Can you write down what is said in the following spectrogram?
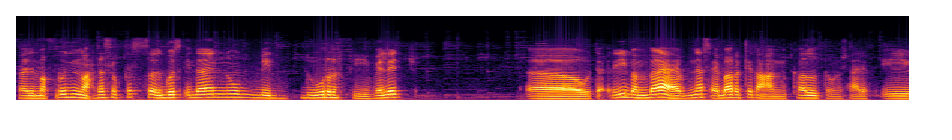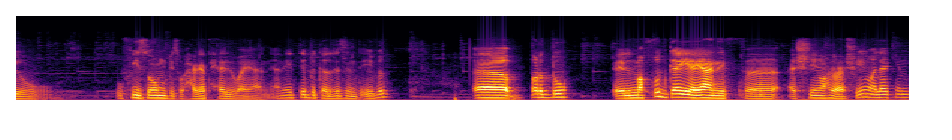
فالمفروض إنه احداث القصة الجزء ده إنه بتدور في village آه وتقريبا بقى ناس عبارة كده عن cult ومش عارف إيه و... وفي zombies وحاجات حلوة يعني. يعني typical Resident Evil برضو المفروض جاية يعني في 2021 ولكن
